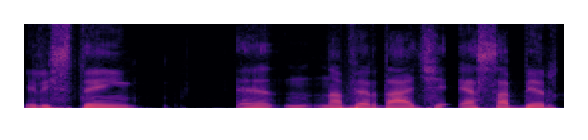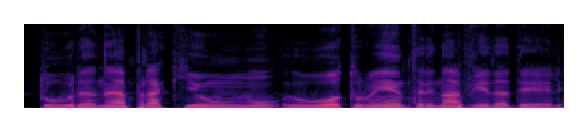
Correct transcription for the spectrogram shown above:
eles têm é, na verdade, essa abertura né, para que um, o outro entre na vida dele.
